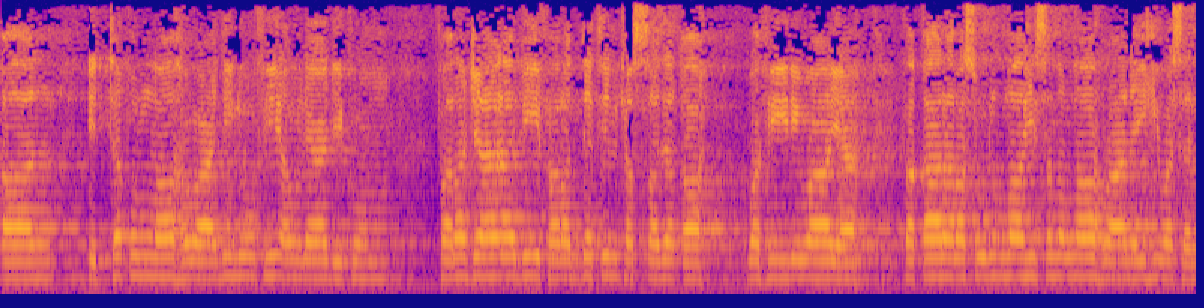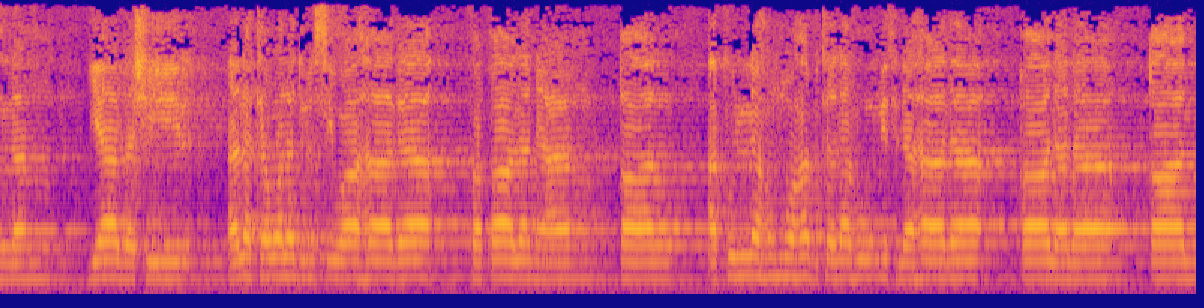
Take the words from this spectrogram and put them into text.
قال اتقوا الله واعدلوا في أولادكم. فرجع أبي فرد تلك الصدقة وفي رواية فقال رسول الله صلى الله عليه وسلم يا بشير ألك ولد سوى هذا؟ فقال نعم. قال أكلهم وهبت له مثل هذا؟ قال لا. قال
